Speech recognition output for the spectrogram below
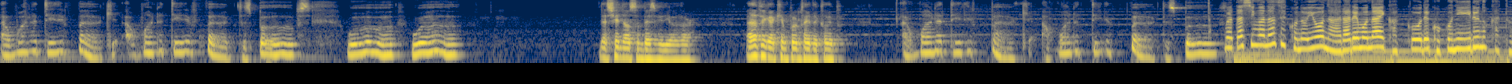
I wanna do the fuck. yeah, I wanna do the fuck. Those boobs. Whoa, whoa. That's Shane Dawson's best video ever. I don't think I can play the clip. I wanna do the fuck. yeah, I wanna do the fuck. Those boobs. 私がなぜこのようなあられもない格好でここにいるのかと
